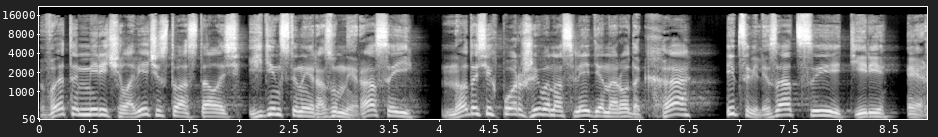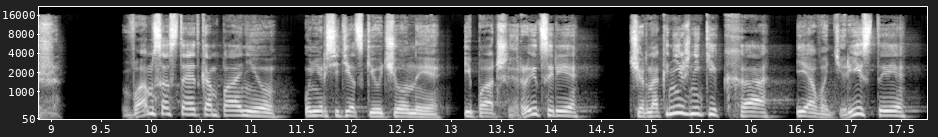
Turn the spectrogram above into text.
В этом мире человечество осталось единственной разумной расой, но до сих пор живо наследие народа Кха и цивилизации Тири-Эж. Вам составят компанию университетские ученые и падшие рыцари, чернокнижники Кха и авантюристы,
